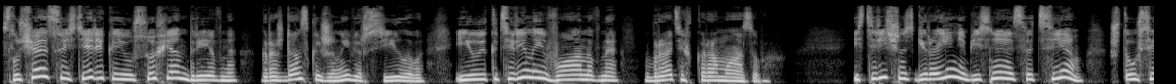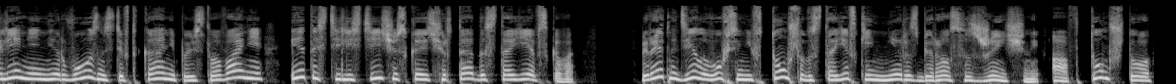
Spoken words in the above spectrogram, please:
Случается истерика и у Софьи Андреевны, гражданской жены Версилова, и у Екатерины Ивановны в «Братьях Карамазовых». Истеричность героини объясняется тем, что усиление нервозности в ткани повествования – это стилистическая черта Достоевского. Вероятно, дело вовсе не в том, что Достоевский не разбирался с женщиной, а в том, что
